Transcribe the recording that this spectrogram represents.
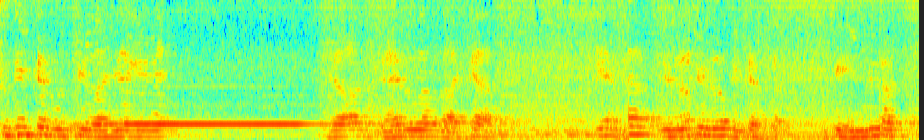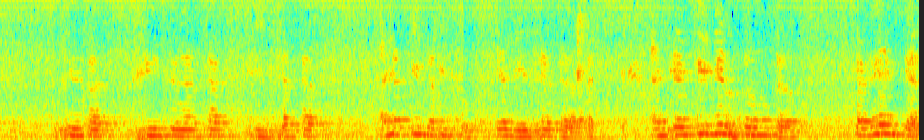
चुकीच्या गोष्टी बांधल्या गेल्या जात धर्म भाषा याचा विरोधी लोक विचारतात ते हिंदू शिकतात शीख राहतात ख्रिश्चनात आणि ती लोक त्या देशात राहतात आणि त्याचे जे प्रमुख सगळ्यांच्या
